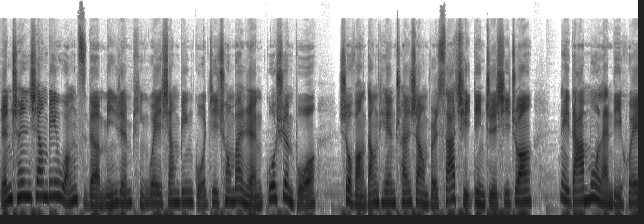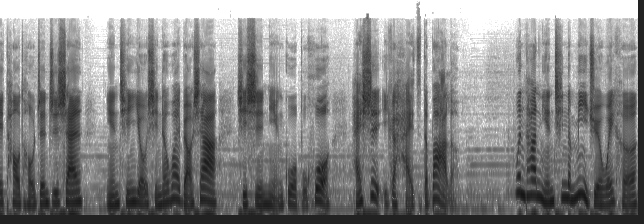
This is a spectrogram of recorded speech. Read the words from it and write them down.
人称“香槟王子”的名人品味香槟国际创办人郭炫博，受访当天穿上 Versace 定制西装，内搭莫兰迪灰套头针织衫，年轻有型的外表下，其实年过不惑，还是一个孩子的爸了。问他年轻的秘诀为何？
